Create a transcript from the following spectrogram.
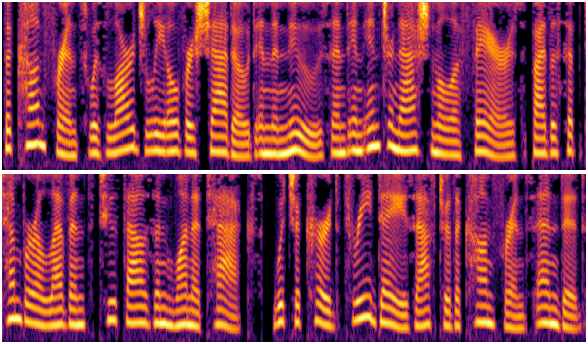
The conference was largely overshadowed in the news and in international affairs by the September 11, 2001 attacks, which occurred three days after the conference ended.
